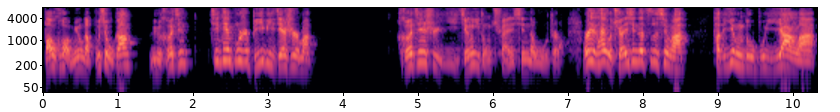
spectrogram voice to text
包括我们用的不锈钢、铝合金，今天不是比比皆是吗？合金是已经一种全新的物质了，而且它有全新的自性啊，它的硬度不一样了，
